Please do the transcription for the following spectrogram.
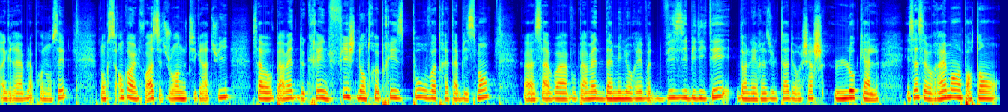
agréable à prononcer. Donc, encore une fois, c'est toujours un outil gratuit. Ça va vous permettre de créer une fiche d'entreprise pour votre établissement. ça va vous permettre d'améliorer votre visibilité dans les résultats de recherche locale. Et ça, c'est vraiment important,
